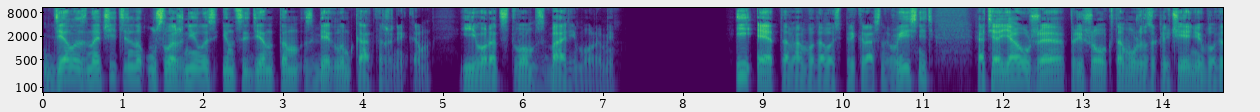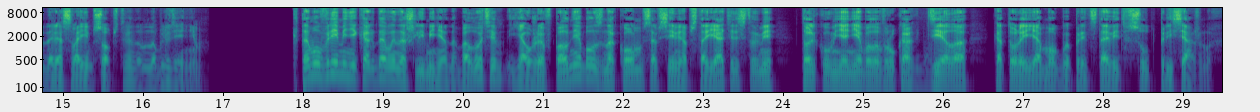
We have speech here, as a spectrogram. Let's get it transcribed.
Дело значительно усложнилось инцидентом с беглым каторжником и его родством с Барриморами. И это вам удалось прекрасно выяснить, хотя я уже пришел к тому же заключению благодаря своим собственным наблюдениям. К тому времени, когда вы нашли меня на болоте, я уже вполне был знаком со всеми обстоятельствами, только у меня не было в руках дела, которое я мог бы представить в суд присяжных.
